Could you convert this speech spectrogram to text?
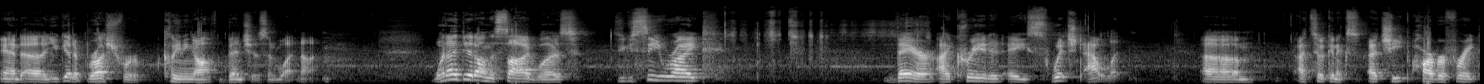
and uh, you get a brush for cleaning off benches and whatnot. What I did on the side was, as you see right there, I created a switched outlet. Um, I took a cheap Harbor Freight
